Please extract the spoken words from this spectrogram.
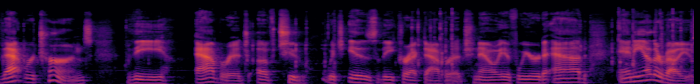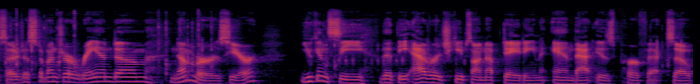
That returns the average of 2, which is the correct average. Now, if we were to add any other value, so just a bunch of random numbers here, you can see that the average keeps on updating and that is perfect. So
